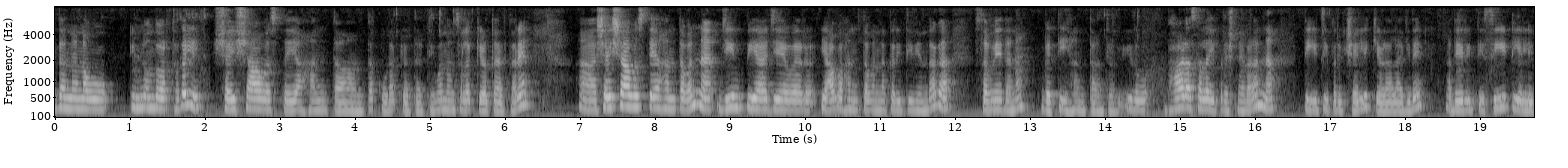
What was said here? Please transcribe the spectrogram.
ಇದನ್ನು ನಾವು ಇನ್ನೊಂದು ಅರ್ಥದಲ್ಲಿ ಶೈಶಾವಸ್ಥೆಯ ಹಂತ ಅಂತ ಕೂಡ ಕೇಳ್ತಾ ಇರ್ತೀವಿ. ಒಂದೊಂದು ಸಲ ಕೇಳ್ತಾ ಇರ್ತಾರೆ. ಶೈಶಾವಸ್ಥೆಯ ಹಂತವನ್ನು ಜೀನ್ ಪಿಯಾಜೆಯವರ ಯಾವ ಹಂತವನ್ನು ಕರಿತೀವಿ ಅಂದಾಗ ಸಂವೇದನಾ ಗತಿ ಹಂತ ಅಂತ ಅಂತೇಳಿ ಇದು ಬಹಳ ಸಲ ಈ ಪ್ರಶ್ನೆಗಳನ್ನು ಟಿ ಇ ಟಿ ಪರೀಕ್ಷೆಯಲ್ಲಿ ಕೇಳಲಾಗಿದೆ. ಅದೇ ರೀತಿ ಸಿ ಇ ಟಿಯಲ್ಲಿ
